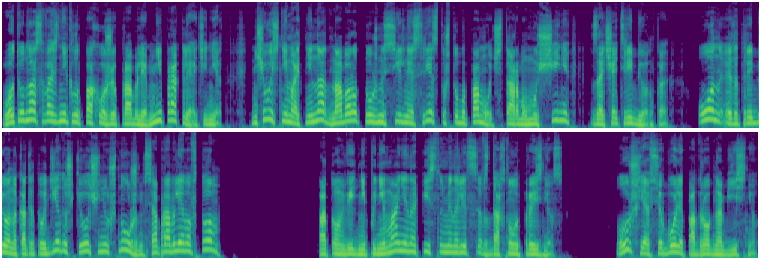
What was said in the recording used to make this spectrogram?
Вот у нас возникла похожая проблема. Ни проклятия нет. Ничего снимать не надо, наоборот, нужно сильное средство, чтобы помочь старому мужчине зачать ребенка. Он, этот ребенок от этого дедушки, очень уж нужен. Вся проблема в том... Потом, видя непонимание, написанное на лице, вздохнул и произнес. Лучше я все более подробно объясню.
